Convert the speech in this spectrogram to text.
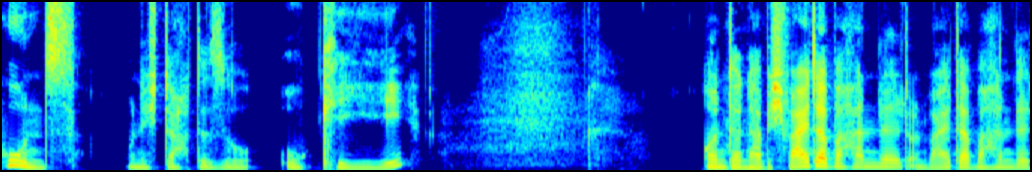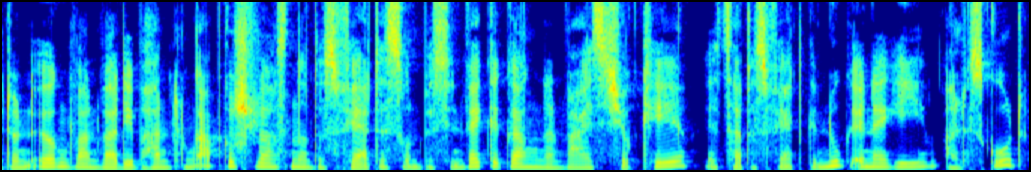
Huhns und ich dachte so, okay, und dann habe ich weiter behandelt und weiter behandelt und irgendwann war die Behandlung abgeschlossen und das Pferd ist so ein bisschen weggegangen. Dann weiß ich, okay, jetzt hat das Pferd genug Energie, alles gut.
